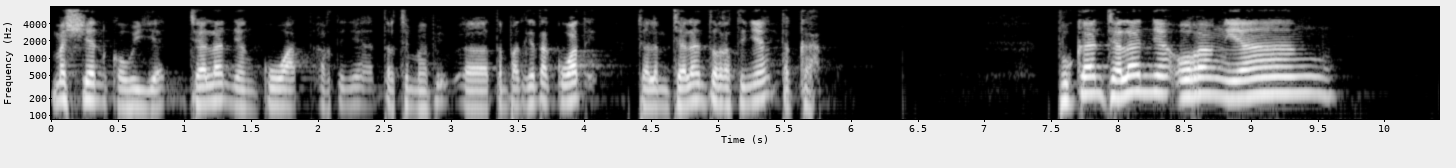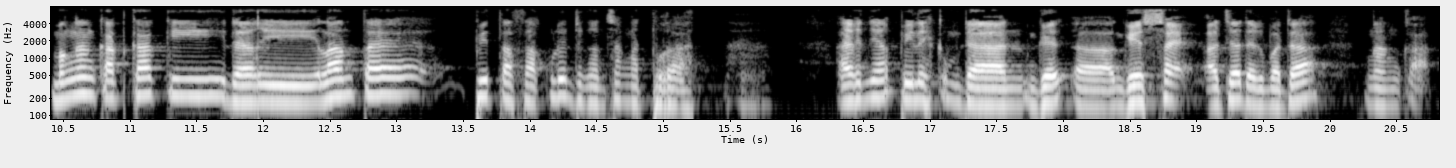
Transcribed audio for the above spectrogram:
masyan qawiyan, jalan yang kuat. Artinya terjemah eh, tempat kita kuat dalam jalan itu artinya tegap. Bukan jalannya orang yang mengangkat kaki dari lantai bitasakulin dengan sangat berat. akhirnya pilih kemudian eh, gesek aja daripada ngangkat.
